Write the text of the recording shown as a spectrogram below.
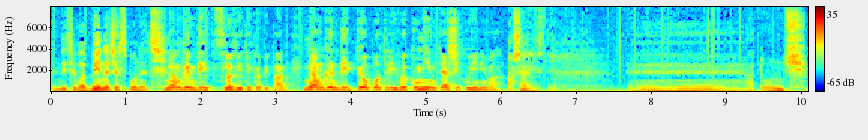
Gândiți-vă bine ce spuneți. Ne-am gândit, slăvite capitan, ne-am gândit deopotrivă, cu mintea și cu inima. Așa este. E, atunci,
